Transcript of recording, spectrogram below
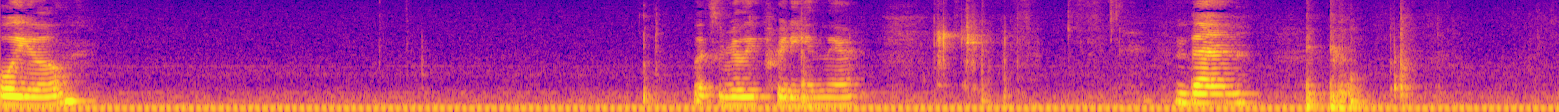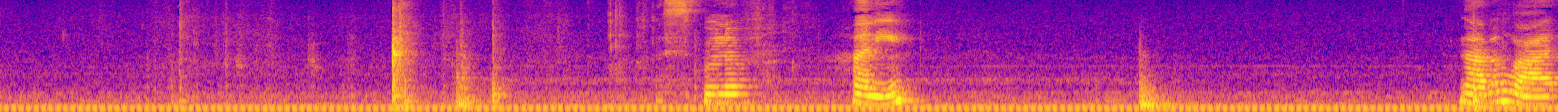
oil. Looks really pretty in there. Then a spoon of honey. not a lot.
